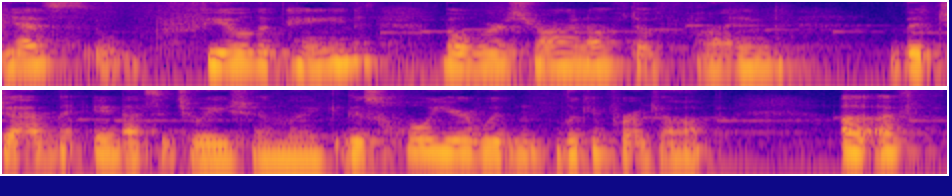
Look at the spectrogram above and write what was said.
yes, feel the pain, but we're strong enough to find the gem in that situation. Like this whole year with looking for a job, uh, I've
